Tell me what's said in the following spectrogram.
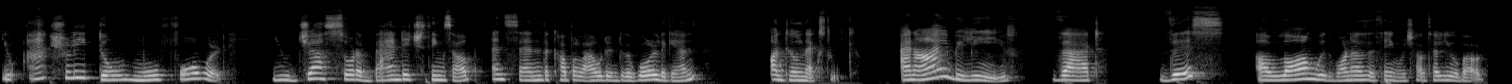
You actually don't move forward. You just sort of bandage things up and send the couple out into the world again until next week. And I believe that this, along with one other thing, which I'll tell you about,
